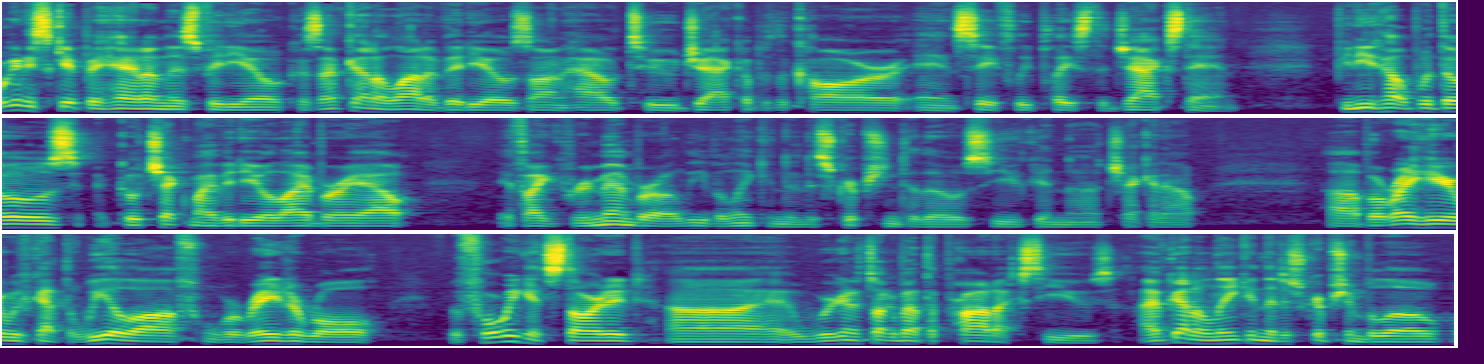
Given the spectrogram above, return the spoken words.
We're going to skip ahead on this video because I've got a lot of videos on how to jack up the car and safely place the jack stand. If you need help with those, go check my video library out. If I remember, I'll leave a link in the description to those so you can uh, check it out. Uh, but right here, we've got the wheel off. We're ready to roll. Before we get started, uh, we're going to talk about the products to use. I've got a link in the description below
